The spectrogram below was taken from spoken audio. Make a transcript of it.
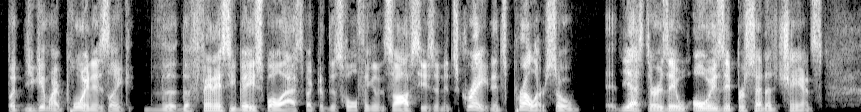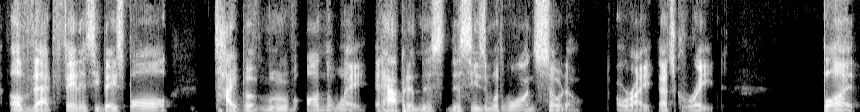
But you get my point is like the the fantasy baseball aspect of this whole thing in this offseason, it's great. It's Preller. So eh, yes, there is a always a percentage chance of that fantasy baseball type of move on the way. It happened in this this season with Juan Soto. All right, that's great. But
